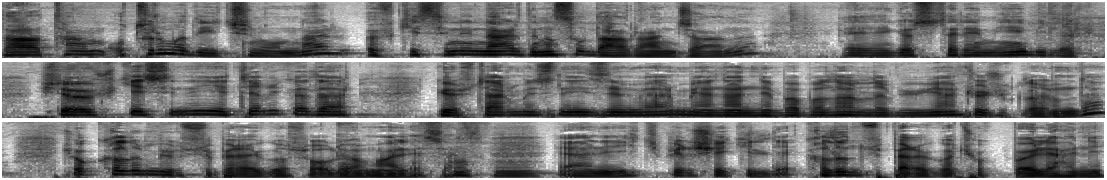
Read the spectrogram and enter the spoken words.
Daha tam oturmadığı için onlar öfkesini nerede nasıl davranacağını e, gösteremeyebilir. İşte öfkesini yeteri kadar göstermesine izin vermeyen anne babalarla büyüyen çocuklarında çok kalın bir süperegosu oluyor maalesef. yani hiçbir şekilde kalın süperego çok böyle hani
